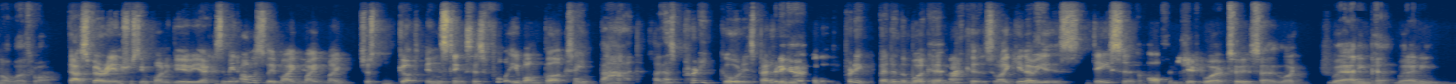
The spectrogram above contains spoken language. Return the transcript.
not worthwhile. That's very interesting point of view. Yeah, because I mean, honestly, my yeah. my my just gut instinct says forty one bucks ain't bad. Like that's pretty good. It's better pretty than good. Working, pretty better than working yeah. at Macca's. Like you know, it's decent. Often shift work too. So like we're adding we're adding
